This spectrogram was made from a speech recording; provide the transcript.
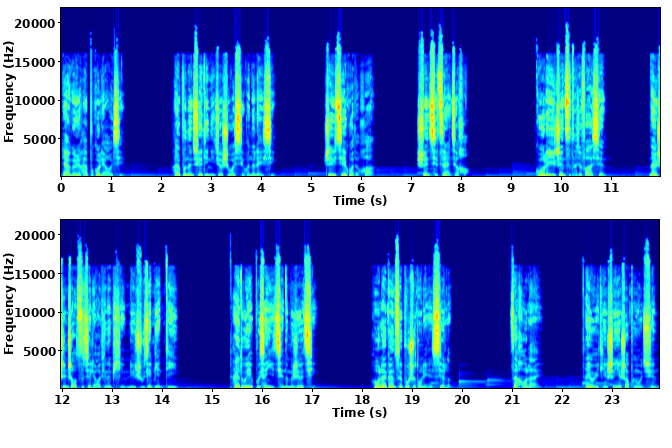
两个人还不够了解。还不能确定你就是我喜欢的类型。至于结果的话，顺其自然就好。过了一阵子，他就发现，男生找自己聊天的频率逐渐变低，态度也不像以前那么热情。后来干脆不主动联系了。再后来，他有一天深夜刷朋友圈，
